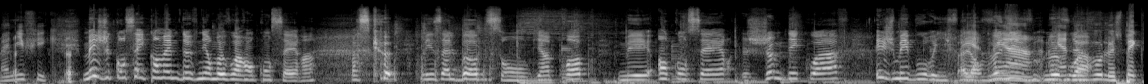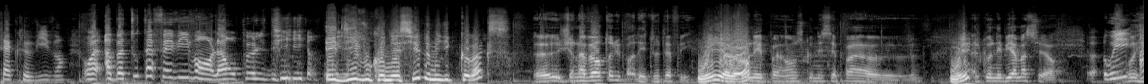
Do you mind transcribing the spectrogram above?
Magnifique. Mais je conseille quand même de venir me voir en concert. hein, parce que les albums sont bien propres, mais en concert, je me décoiffe et je m'ébouriffe. Alors venez rien, me rien voir. vaut le spectacle vivant. Ouais, ah bah tout à fait vivant, là on peut le dire. Eddie, vous connaissiez Dominique Kovacs? Euh, J'en avais entendu parler, tout à fait. Oui, alors On ne se connaissait pas. euh, Oui. Elle connaît bien ma sœur. Euh, Oui. Oui. Ah,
